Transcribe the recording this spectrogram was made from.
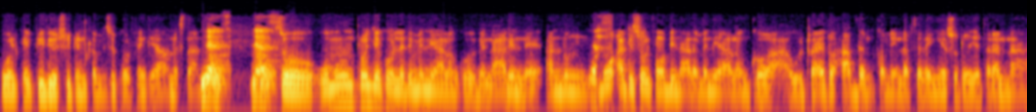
cool ke video shooting ka music cool fengeri I understand Yes, yes. so womun project ko lede men yalan be larin ne andung um, Yes. mo artisol fo binala men yalan I will try to have them coming left like yeso to yetaran na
